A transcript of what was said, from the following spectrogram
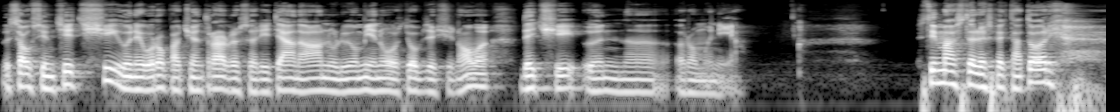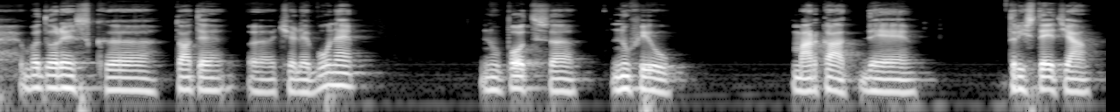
s-au simțit și în Europa Central Răsăriteană anului 1989, deci și în România. Stimați telespectatori, vă doresc uh, toate uh, cele bune. Nu pot să nu fiu marcat de tristețea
